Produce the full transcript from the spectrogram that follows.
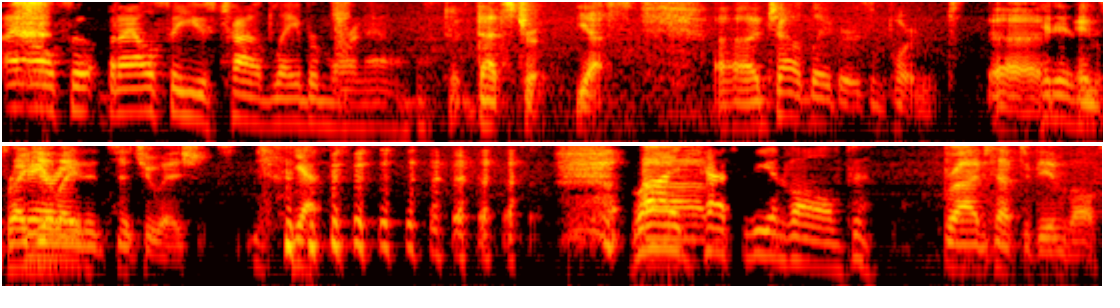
I, I, also but I also use child labor more now. That's true. Yes, uh, child labor is important. Uh, it is in regulated very... situations. Yes, bribes um, have to be involved. Bribes have to be involved.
